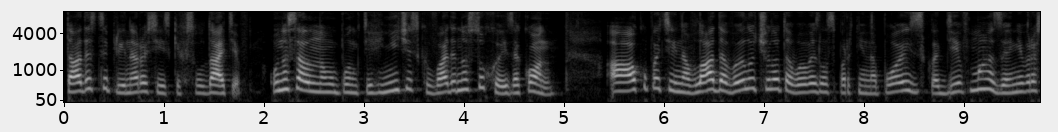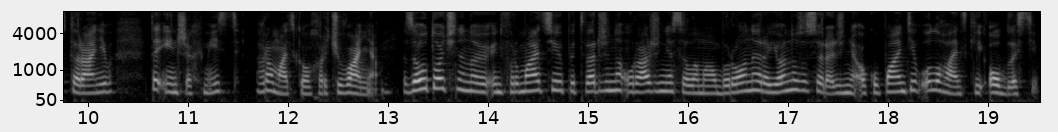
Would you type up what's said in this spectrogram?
та дисципліна російських солдатів. У населеному пункті Генічіськ введено сухий закон. А окупаційна влада вилучила та вивезла спиртні напої зі складів, магазинів, ресторанів та інших місць громадського харчування. За уточненою інформацією підтверджено ураження силами оборони району зосередження окупантів у Луганській області.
